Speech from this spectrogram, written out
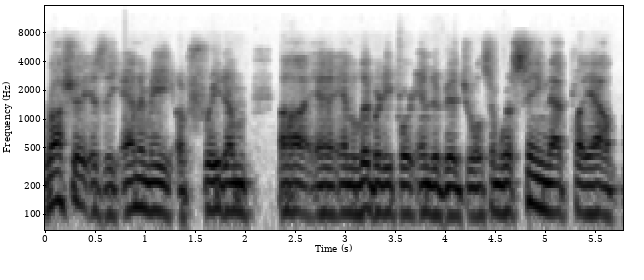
Russia is the enemy of freedom uh, and, and liberty for individuals. And we're seeing that play out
